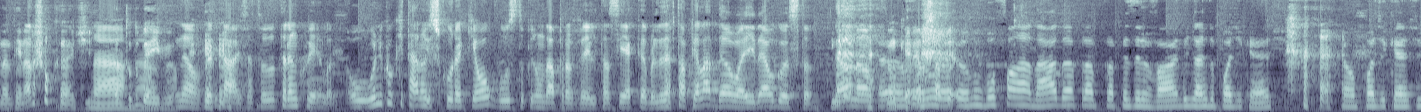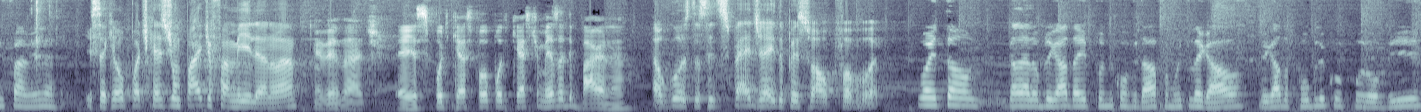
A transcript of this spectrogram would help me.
não tem nada chocante. Não, tá tudo não, bem, viu? Não, verdade, tá tudo tranquilo. O único que tá no escuro aqui é o Augusto, que não dá pra ver, ele tá sem a câmera. Ele deve estar tá peladão aí, né, Augusto? Não, não, não eu, queremos eu, saber. eu não vou falar nada pra, pra preservar a identidade do podcast. é um podcast de família. Isso aqui é o podcast de um pai de família, não é? É verdade. É, esse podcast foi o podcast mesa de bar, né? Augusto, se despede aí do pessoal, por favor. Bom, então, galera, obrigado aí por me convidar, foi muito legal. Obrigado, público, por ouvir.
